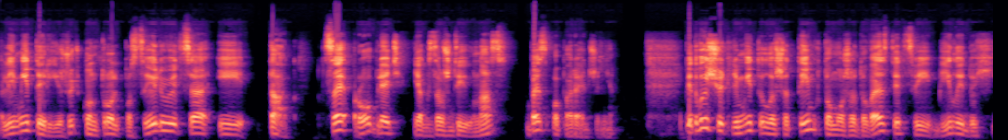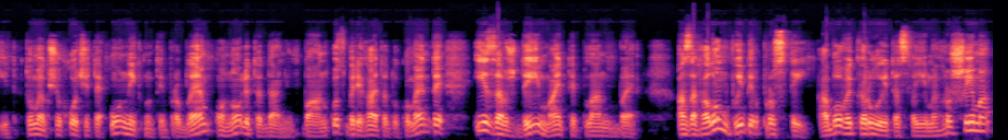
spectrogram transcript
ліміти ріжуть, контроль посилюється, і так, це роблять, як завжди, у нас без попередження. Підвищують ліміти лише тим, хто може довести свій білий дохід. Тому, якщо хочете уникнути проблем, оновлюйте дані в банку, зберігайте документи і завжди майте план Б. А загалом вибір простий: або ви керуєте своїми грошима,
